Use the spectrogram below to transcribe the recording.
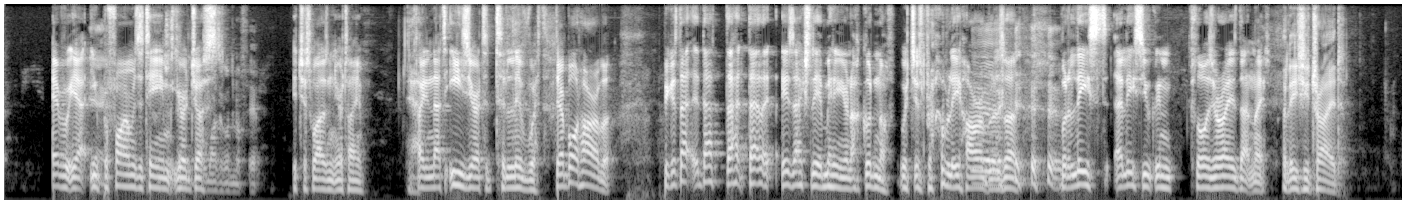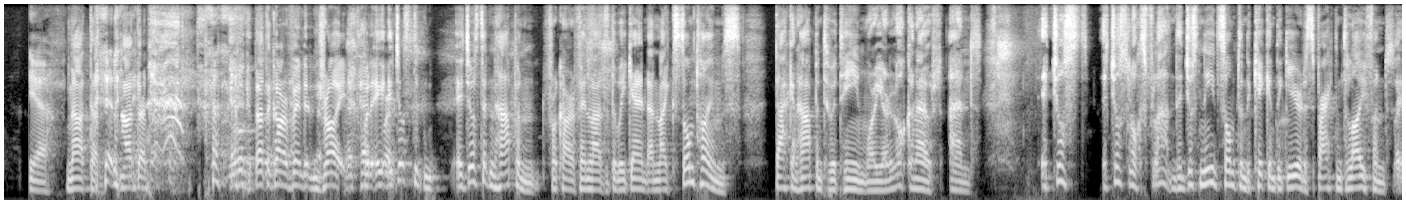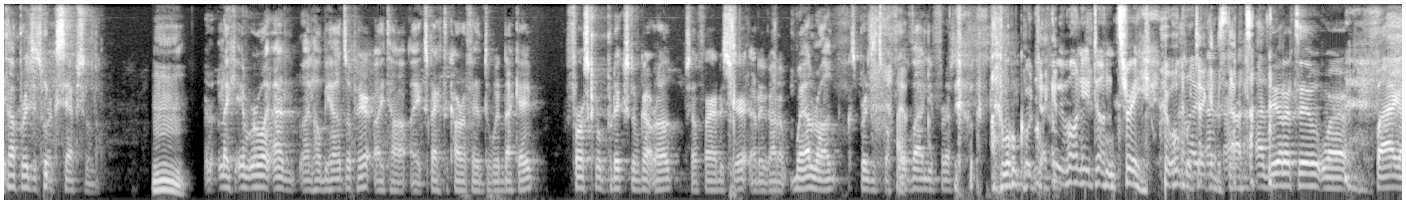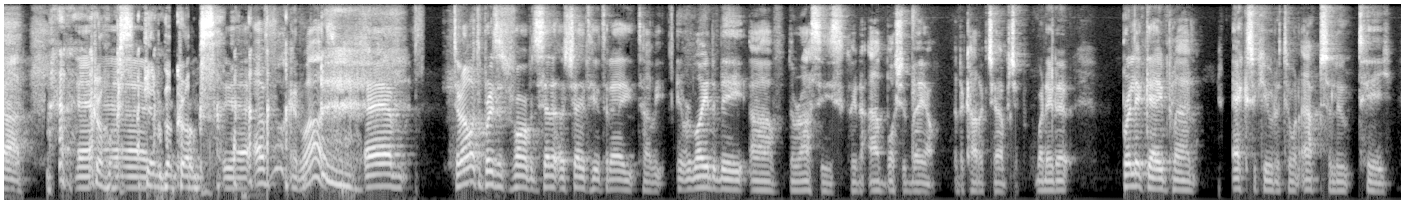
Every yeah, you Yeah. perform as a team. you're just wasn't good enough. Yeah. it just wasn't your time. Yeah. I think that's easier to, to live with. They're both horrible. Because that that that that is actually admitting you're not good enough, which is probably horrible as well. But at least at least you can close your eyes that night. At least you tried. Yeah. Not that, not that, not the Corofin didn't try, but it, it just didn't. It just didn't happen for Corofin lads at the weekend. And like sometimes that can happen to a team where you're looking out and it just it just looks flat, and they just need something to kick into gear to spark them to life. And I thought Brigid's were exceptional. though. Hmm. Like it remi- and I'll hold my hands up here. I thought I expected Corofin to win that game. First club prediction I've got wrong so far this year, and I've got it well wrong because Brigid's were full value for it. I won't go checking. We've only done three. I won't go checking the stats. and the other two were bang on. Uh, Crokes, uh, Kilmacud Crokes. yeah, I fucking was. Um, do you know what the Brigid's performance? I said I was saying to you today, Tommy. It reminded me of the Rossies kind of ambushing Mayo in the Connacht Championship, where they did a brilliant game plan, executed to an absolute T.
